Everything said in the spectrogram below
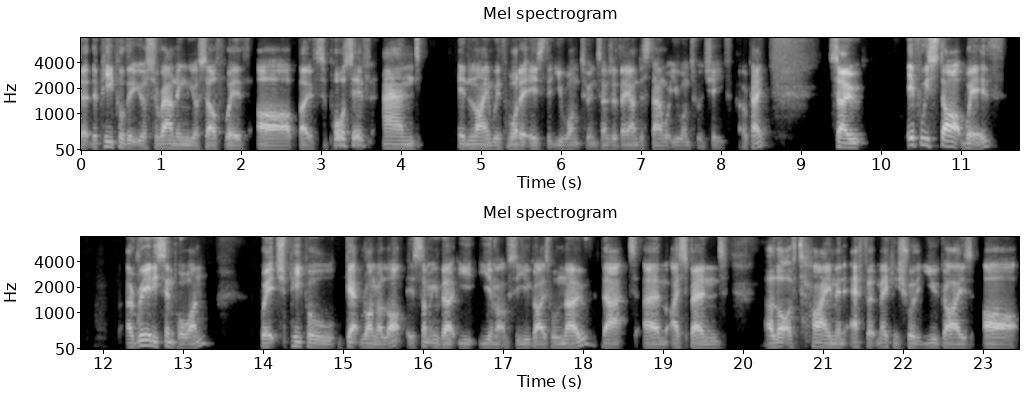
that the people that you're surrounding yourself with are both supportive and in line with what it is that you want to in terms of they understand what you want to achieve okay so if we start with a really simple one which people get wrong a lot is something that you, you obviously you guys will know that um, i spend a lot of time and effort making sure that you guys are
